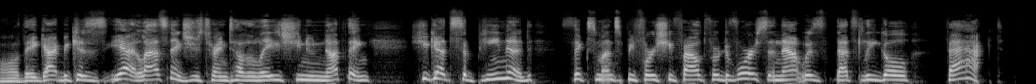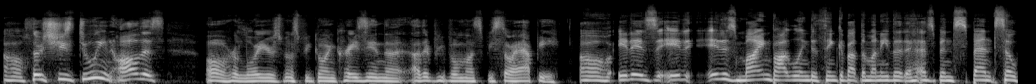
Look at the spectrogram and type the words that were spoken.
Oh, they got because yeah, last night she was trying to tell the lady she knew nothing. She got subpoenaed six months before she filed for divorce, and that was that's legal fact. Oh. so she's doing all this. Oh, her lawyers must be going crazy, and the other people must be so happy. Oh, it is it it is mind boggling to think about the money that has been spent. So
